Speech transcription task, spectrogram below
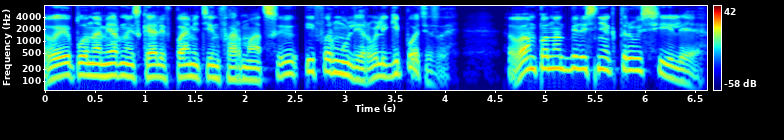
Вы планомерно искали в памяти информацию и формулировали гипотезы. Вам понадобились некоторые усилия.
